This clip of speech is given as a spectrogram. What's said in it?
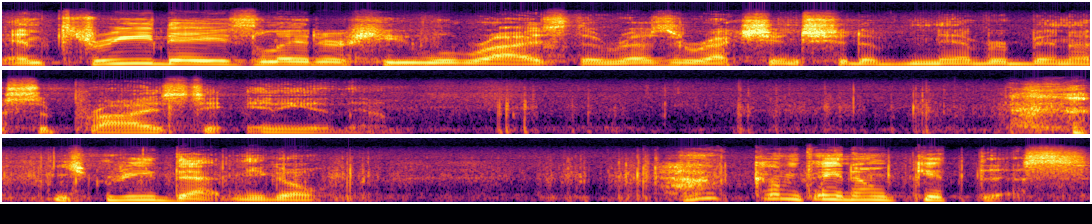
And three days later, he will rise. The resurrection should have never been a surprise to any of them. you read that and you go, how come they don't get this?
